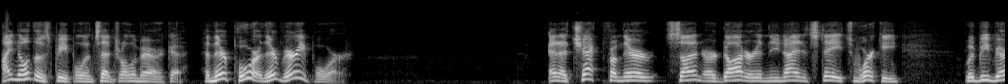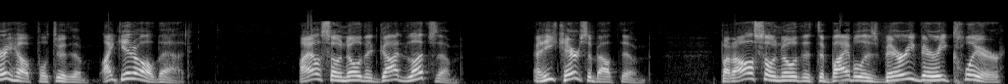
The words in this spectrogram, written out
I know those people in Central America, and they're poor. They're very poor. And a check from their son or daughter in the United States working would be very helpful to them. I get all that. I also know that God loves them, and he cares about them. But I also know that the Bible is very, very clear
